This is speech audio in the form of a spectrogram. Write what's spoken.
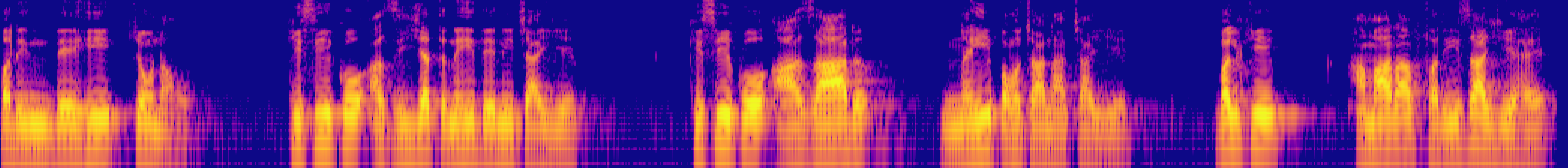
परिंदे ही क्यों ना हो? किसी को अजियत नहीं देनी चाहिए, किसी को आज़ार नहीं पहुंचाना चाहिए, बल्कि हमारा फरीज़ा ये है,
